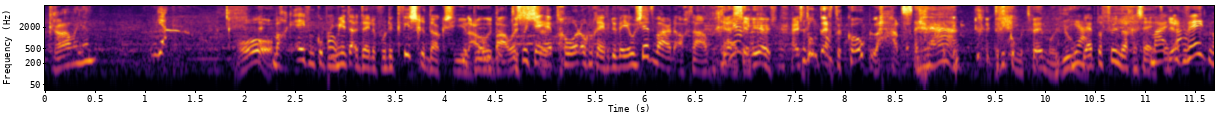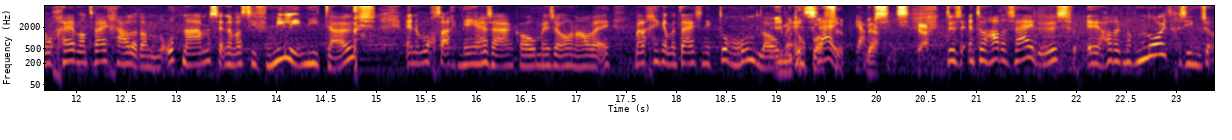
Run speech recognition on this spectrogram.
Kralingen? Ja. Oh. Mag ik even een compliment uitdelen voor de quizredactie, Nou, nou, is, Want jij eh, hebt gewoon ook nog even de WOZ-waarde achterhaald. Ja, je? serieus. Hij stond echt te koop laatst. 3,2 Ja. miljoen. Ja. Je hebt op Funda gezeten. Maar Ja. ik weet nog, hè, want wij hadden dan opnames en dan was die familie niet thuis. En dan mochten we eigenlijk nergens aankomen en zo. En hadden wij, maar dan gingen Matthijs en ik toch rondlopen. Je moet en zij, ja, Ja. precies. Ja. Dus, en toen hadden zij dus, eh, had ik nog nooit gezien, zo'n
